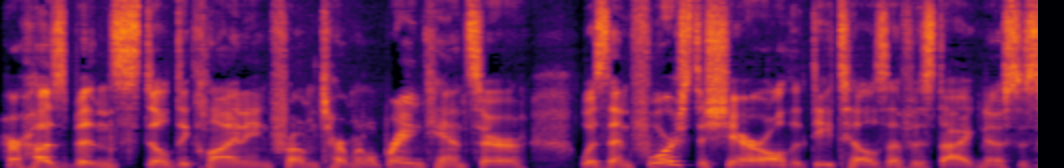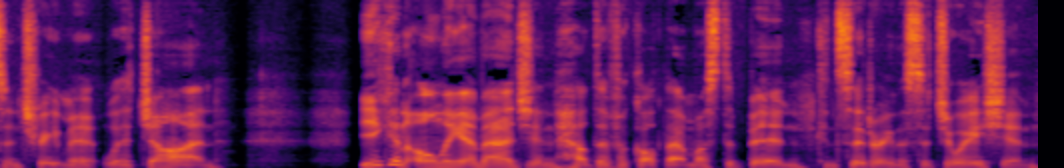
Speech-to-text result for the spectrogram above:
Her husband, still declining from terminal brain cancer, was then forced to share all the details of his diagnosis and treatment with John. You can only imagine how difficult that must have been considering the situation.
